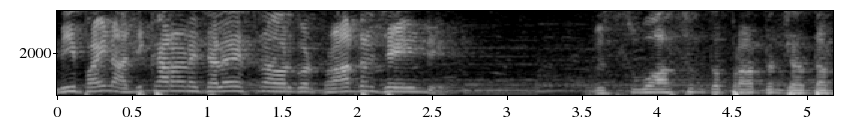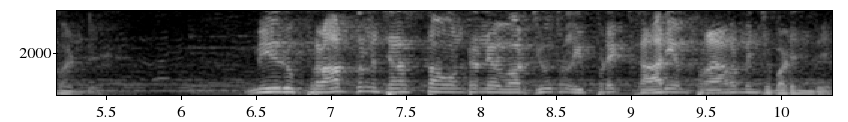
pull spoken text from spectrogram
మీ పైన అధికారాన్ని చెలవేస్తున్న వారు కూడా ప్రార్థన చేయండి. విశ్వాసంతో ప్రార్థన చేద్దామండి. మీరు ప్రార్థన చేస్తూ ఉంటేనే వారి జీవితంలో ఇప్పుడే కార్యం ప్రారంభించబడింది.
